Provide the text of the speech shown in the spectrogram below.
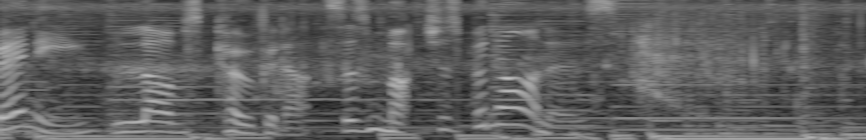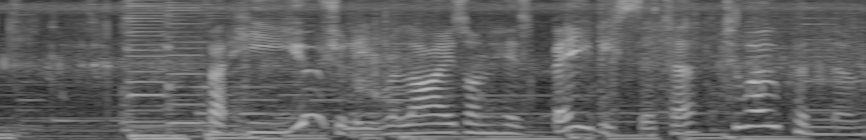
Beni loves coconuts as much as bananas. But he usually relies on his babysitter to open them.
